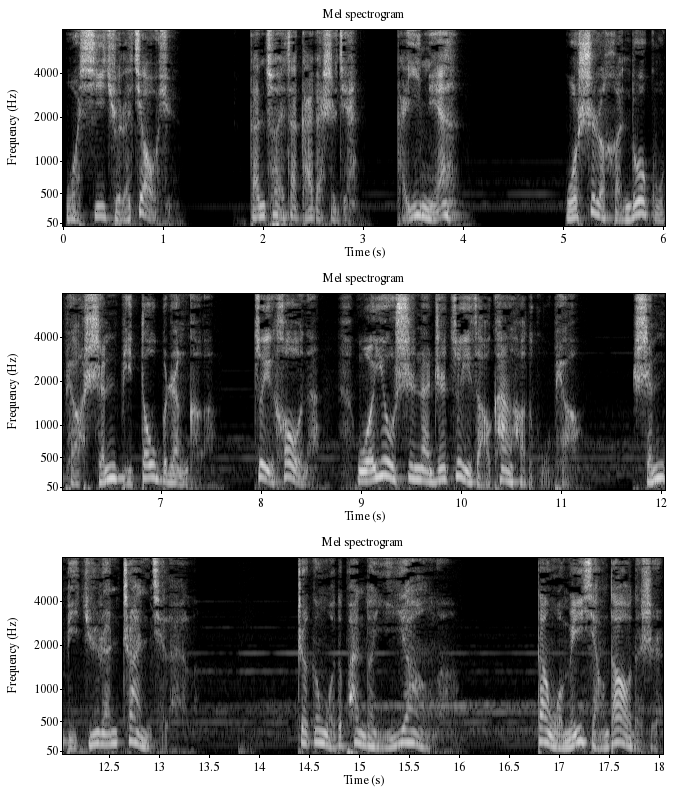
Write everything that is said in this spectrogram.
我吸取了教训，干脆再改改时间，改一年。我试了很多股票，神笔都不认可。最后呢，我又试那只最早看好的股票，神笔居然站起来了。这跟我的判断一样啊。但我没想到的是，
